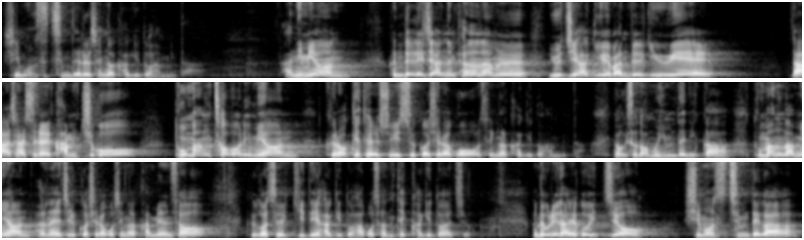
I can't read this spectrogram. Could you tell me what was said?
시몬스 침대를 생각하기도 합니다. 아니면 흔들리지 않는 편안함을 유지하기 위해 만들기 위해 나 자신을 감추고 도망쳐 버리면 그렇게 될 수 있을 것이라고 생각하기도 합니다. 여기서 너무 힘드니까 도망가면 편해질 것이라고 생각하면서 그것을 기대하기도 하고 선택하기도 하죠. 근데 우리는 알고 있죠. 시몬스 침대가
